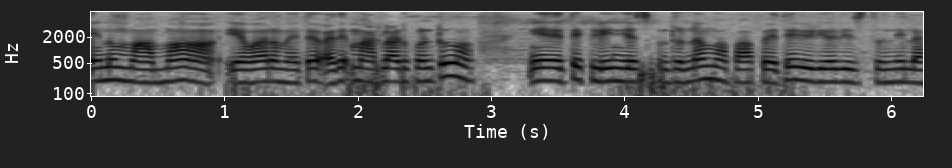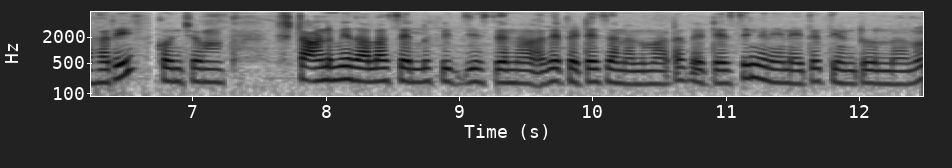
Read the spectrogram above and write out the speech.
నేను మా అమ్మ వ్యవహారం అయితే అదే మాట్లాడుకుంటూ నేనైతే క్లీన్ చేసుకుంటున్నా. మా పాప అయితే వీడియో తీస్తుంది లహరి. కొంచెం స్టాండ్ మీద అలా సెల్ ఫిట్ చేసాను అదే పెట్టేశాను అనమాట పెట్టేసి ఇంక నేనైతే తింటూ ఉన్నాను.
